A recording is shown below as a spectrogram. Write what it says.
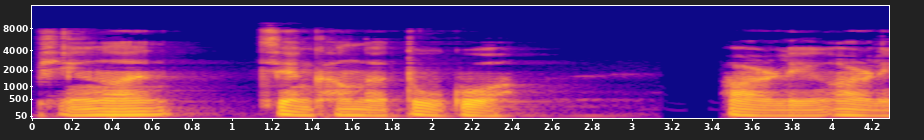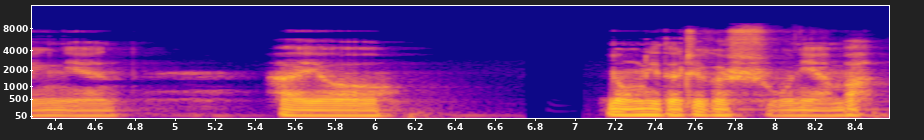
平安健康的度过二零二零年，还有农历的这个鼠年吧。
